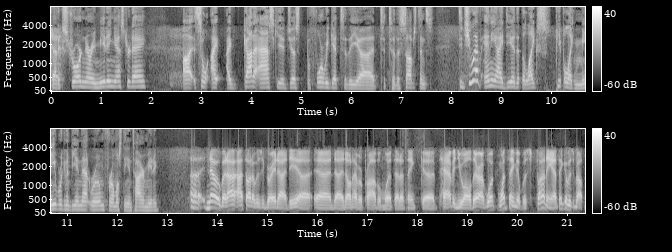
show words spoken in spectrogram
that extraordinary meeting yesterday. Uh, so I I've got to ask you just before we get to the uh, to, to the substance. Did you have any idea that the likes people like me were going to be in that room for almost the entire meeting? Uh, no, but I, I thought it was a great idea, and I don't have a problem with it. I think uh, having you all there. I, one, one thing that was funny, I think it was about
